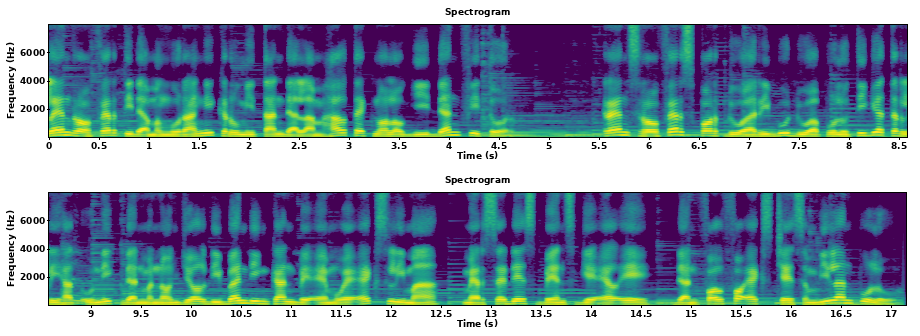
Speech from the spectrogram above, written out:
Land Rover tidak mengurangi kerumitan dalam hal teknologi dan fitur. Range Rover Sport 2023 terlihat unik dan menonjol dibandingkan BMW X5, Mercedes-Benz GLE, dan Volvo XC90.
